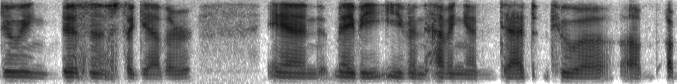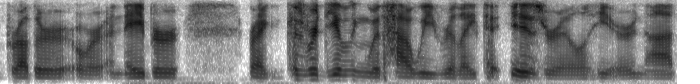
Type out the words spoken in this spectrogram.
doing business together and maybe even having a debt to a, a, a brother or a neighbor, right? Because we're dealing with how we relate to Israel here, not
